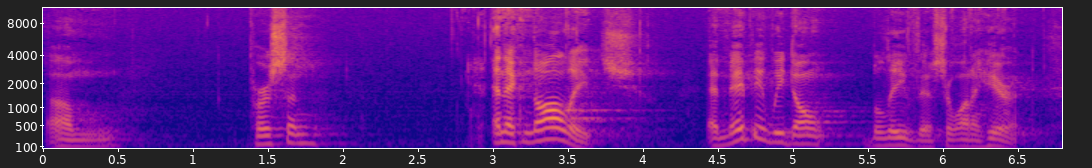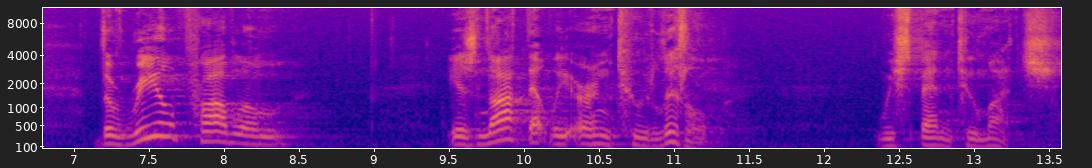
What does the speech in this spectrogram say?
um, person and acknowledge, and maybe we don't believe this or want to hear it. The real problem is not that we earn too little, we spend too much.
